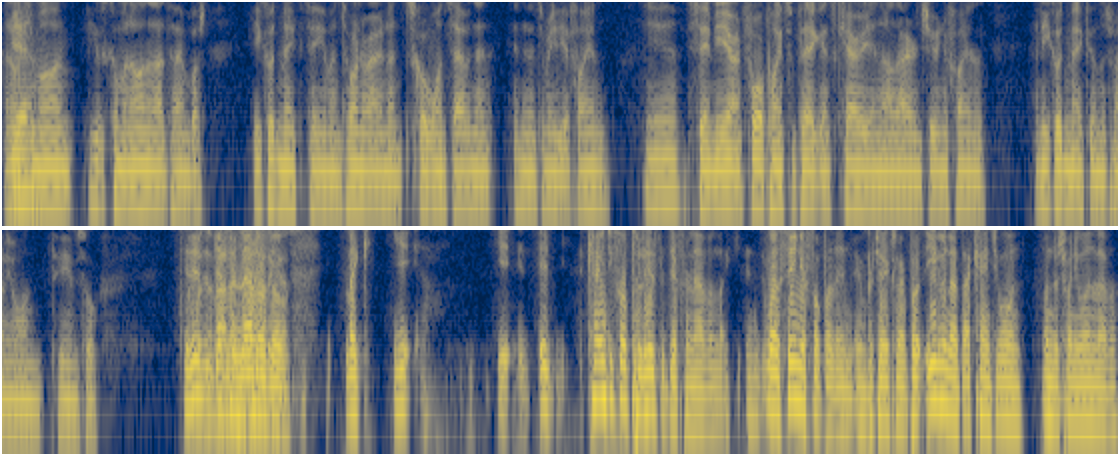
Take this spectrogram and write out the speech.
I know Yeah. he came on, he was coming on at that time, but he couldn't make the team and turn around and score one seven in, in an intermediate final Yeah. same year and four points in play against Kerry in All Ireland junior final, and he couldn't make the under twenty one team. So It is a different level, it though. Like, you, it, it, county football is a different level. Like, in, well, senior football in, in particular, but even at that county one, under 21 level,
